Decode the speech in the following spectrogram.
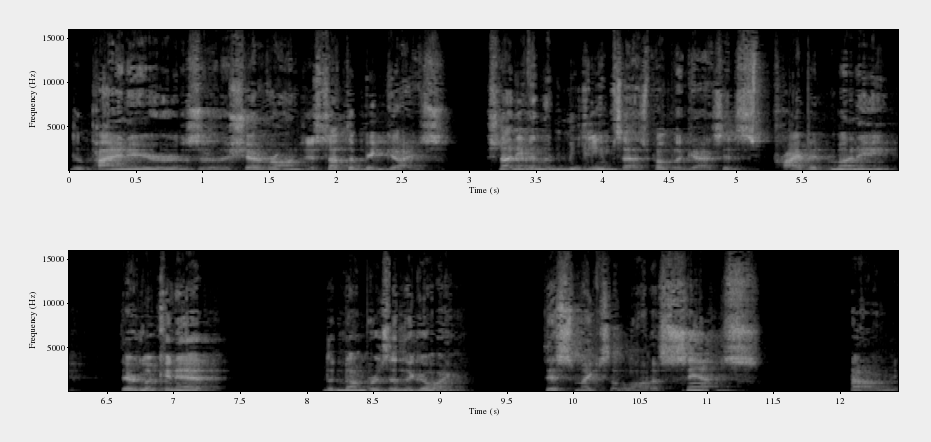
the pioneers or the chevrons. It's not the big guys. It's not even the medium-sized public guys. It's private money. They're looking at the numbers and they're going, this makes a lot of sense. Um,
